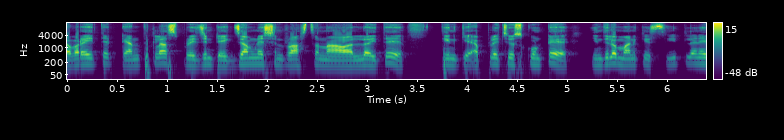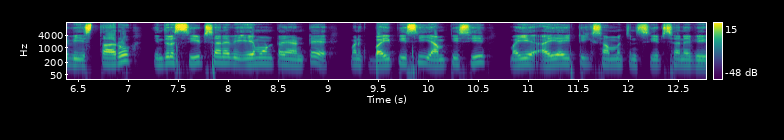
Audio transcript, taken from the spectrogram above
ఎవరైతే టెన్త్ క్లాస్ ప్రజెంట్ ఎగ్జామినేషన్ రాస్తున్న వాళ్ళు అయితే దీనికి అప్లై చేసుకుంటే ఇందులో మనకి సీట్లు అనేవి ఇస్తారు. ఇందులో సీట్స్ అనేవి ఏముంటాయంటే మనకి బైపీసీ ఎంపీసీ మరి ఐఐటికి సంబంధించిన సీట్స్ అనేవి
